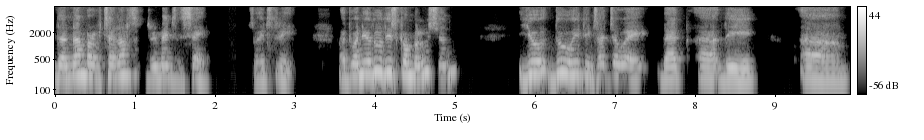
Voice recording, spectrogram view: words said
the number of channels remains the same. So it's three. But when you do this convolution, you do it in such a way that uh, the, um,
